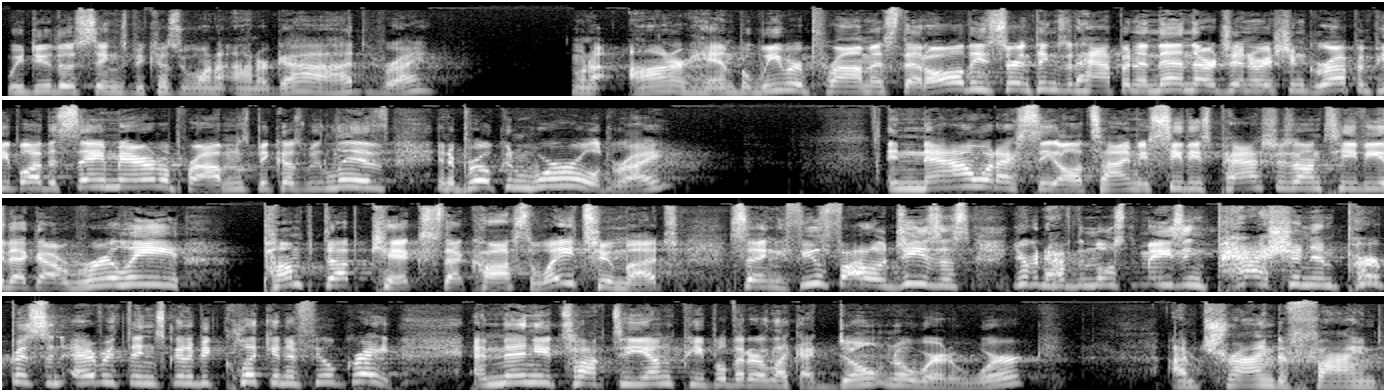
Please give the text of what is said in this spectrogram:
We do those things because we want to honor God, right? We want to honor him, but we were promised that all these certain things would happen, and then our generation grew up and people had the same marital problems because we live in a broken world, right? And now, what I see all the time, you see these pastors on TV that got really pumped up kicks that cost way too much, saying, if you follow Jesus, you're going to have the most amazing passion and purpose, and everything's going to be clicking and feel great. And then you talk to young people that are like, I don't know where to work. I'm trying to find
